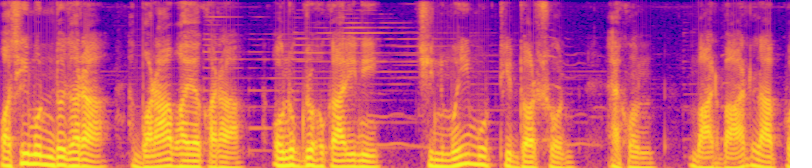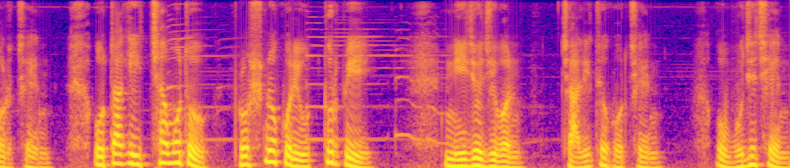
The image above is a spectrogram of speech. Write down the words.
অসীমুণ্ড ধরা বরাভয় করা অনুগ্রহকারিণী চিন্ময়ী মূর্তির দর্শন এখন বারবার লাভ করছেন ও তাকে ইচ্ছামতো প্রশ্ন করে উত্তর পেয়ে নিজ জীবন চালিত করছেন ও বুঝেছেন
